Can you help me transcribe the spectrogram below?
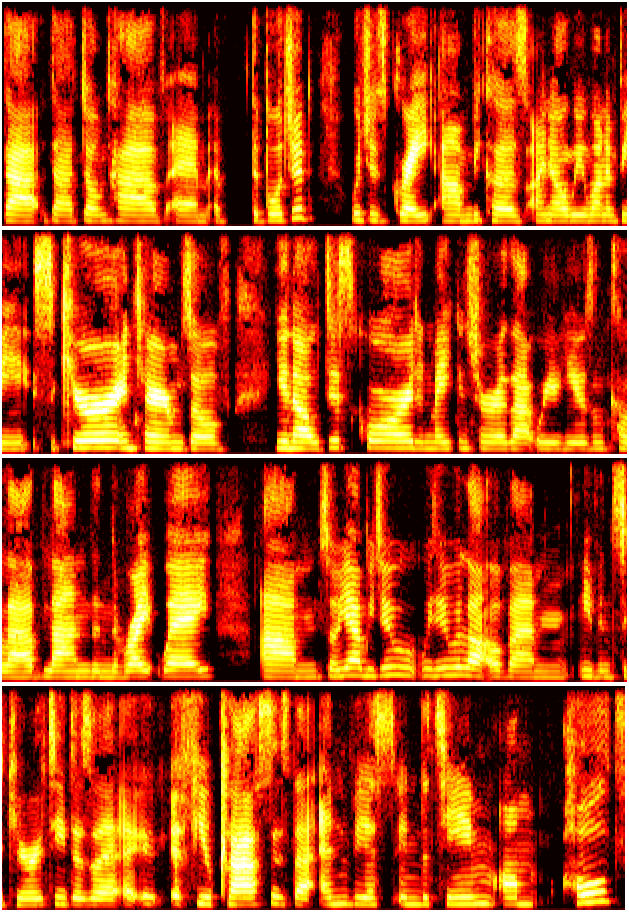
that that don't have um a, the budget which is great um because i know we want to be secure in terms of you know discord and making sure that we're using collab land in the right way um, so yeah, we do we do a lot of um, even security. There's a, a, a few classes that Envious in the team um holds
